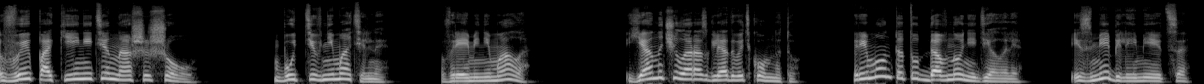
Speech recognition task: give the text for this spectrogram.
вы покинете наше шоу. Будьте внимательны. Времени мало. Я начала разглядывать комнату. Ремонта тут давно не делали. Из мебели имеются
